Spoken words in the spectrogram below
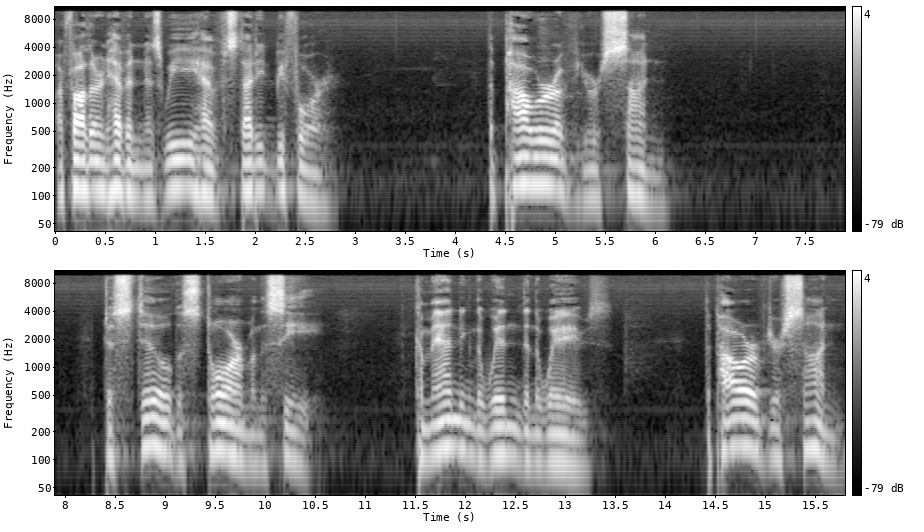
Our Father in heaven, as we have studied before, the power of your Son to still the storm on the sea, commanding the wind and the waves, the power of your Son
